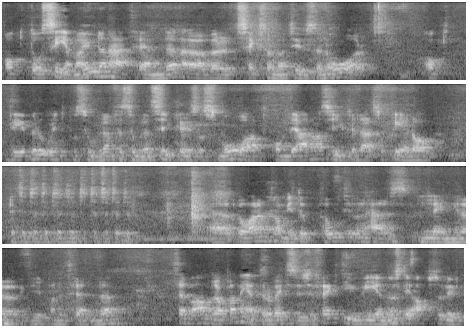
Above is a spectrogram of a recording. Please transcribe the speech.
Och då ser man ju den här trenden över 600 000 år. Och det beror inte på solen, för solens cykler är så små att om det är några cykler där så sker de... Eh, då har inte de gett upphov till den här längre övergripande trenden. Sen med andra planeter och växthuseffekt är ju Venus det absolut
